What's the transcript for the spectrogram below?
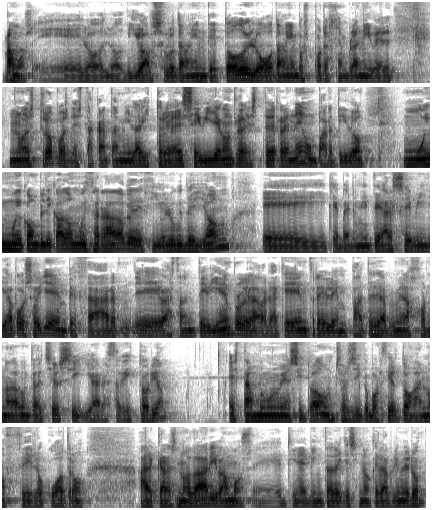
vamos, eh, lo, dio absolutamente todo y luego también, pues por ejemplo, a nivel nuestro, pues destacar también la victoria del Sevilla contra el Esther René, un partido muy, muy complicado, muy cerrado que decidió Luke de Jong eh, y que permite al Sevilla, pues oye, empezar eh, bastante bien, porque la verdad que entre el empate de la primera jornada contra el Chelsea y ahora esta victoria, está muy, muy bien situado. Un Chelsea que, por cierto, ganó 0-4 al Krasnodar y vamos, tiene pinta de que si no queda primero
